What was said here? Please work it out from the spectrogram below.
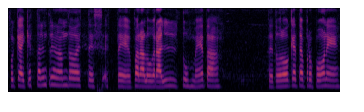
porque hay que estar entrenando este, este, para lograr tus metas, de todo lo que te propone,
